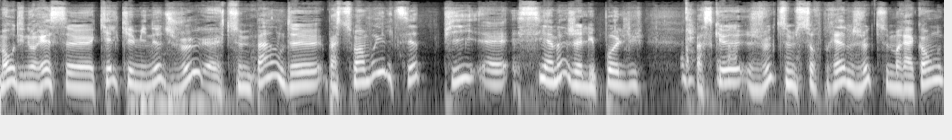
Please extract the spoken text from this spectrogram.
Maud, il nous reste euh, quelques minutes. Je veux euh, que tu me parles de... Parce que tu m'as envoyé le titre, puis euh, sciemment, je l'ai pas lu. Parce que je veux que tu me surprennes, je veux que tu me racontes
